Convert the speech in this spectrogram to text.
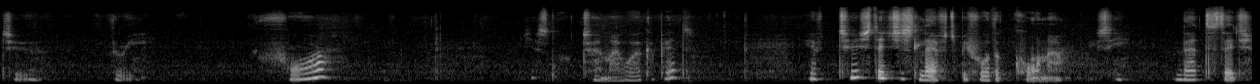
two, three, four. Turn my work a bit. You have two stitches left before the corner. You see that stitch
